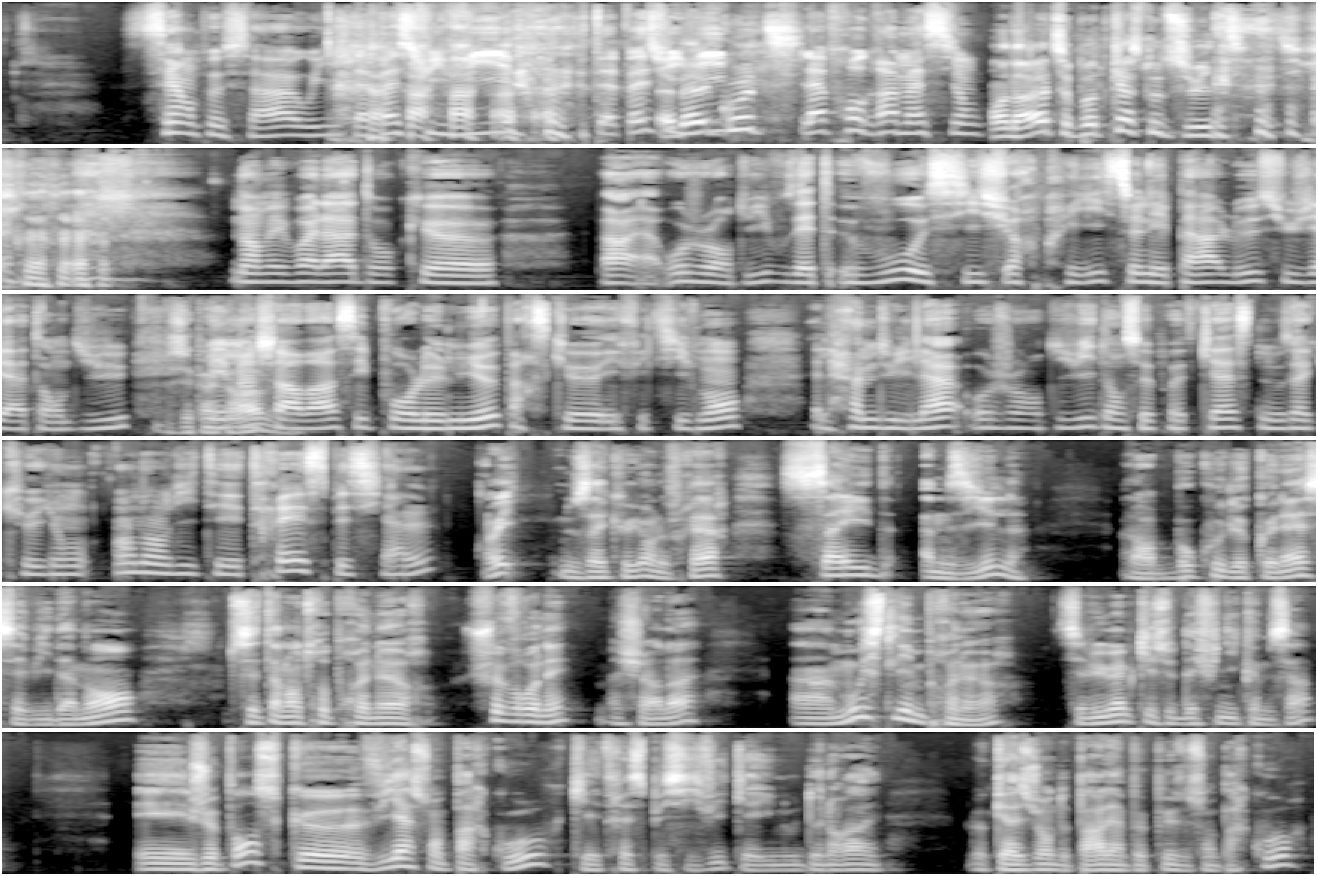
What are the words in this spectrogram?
C'est un peu ça, oui. T'as pas suivi, t'as pas Eh suivi ben écoute, la programmation. on arrête ce podcast tout de suite. Non, mais voilà, donc bah, aujourd'hui, vous êtes vous aussi surpris. Ce n'est pas le sujet attendu. pas Mais machallah, c'est pour le mieux parce que effectivement, alhamdulillah, aujourd'hui dans ce podcast, nous accueillons un invité très spécial. Oui, nous accueillons le frère Saïd Amzil. Alors beaucoup le connaissent évidemment. C'est un entrepreneur chevronné, machallah, un muslimpreneur. C'est lui-même qui se définit comme ça. Et je pense que via son parcours, qui est très spécifique, et il nous donnera l'occasion de parler un peu plus de son parcours,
